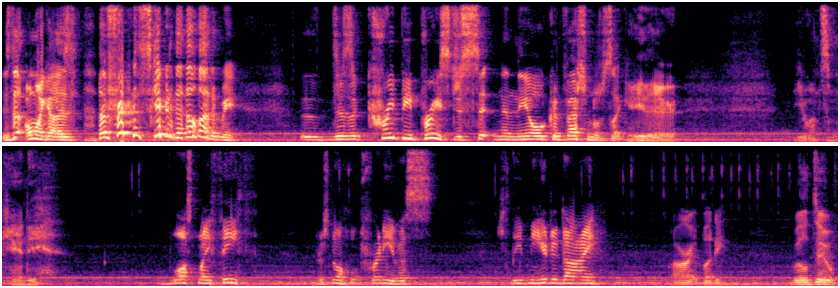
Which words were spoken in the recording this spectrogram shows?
Is that- oh my god, that freaking scared the hell out of me! There's a creepy priest just sitting in the old confessional just like, hey there, you want some candy? lost my faith. There's no hope for any of us. Just leave me here to die. Alright, buddy. Will do.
